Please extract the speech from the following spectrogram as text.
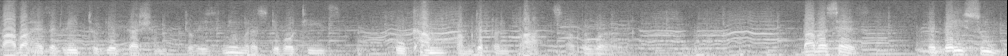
Baba has agreed to give darshan to his numerous devotees who come from different parts of the world. Baba says that very soon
